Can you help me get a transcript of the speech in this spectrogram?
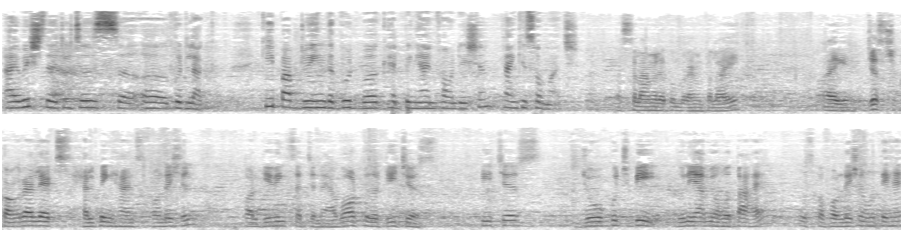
I wish the teachers uh, uh, good luck. Keep up doing the good work, Helping Hand Foundation. Thank you so much. Assalamu alaikum warahmatullahi. I just congratulate Helping Hands Foundation for giving such an award to the teachers. Teachers, जो कुछ भी दुनिया में होता है, उसका फाउंडेशन होते हैं।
